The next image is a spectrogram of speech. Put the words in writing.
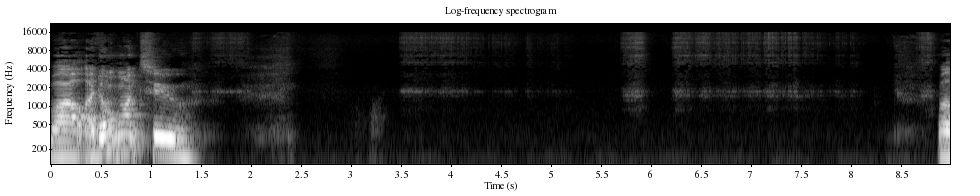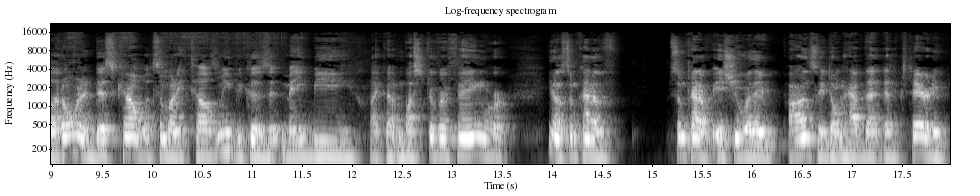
while I don't want to well, I don't want to discount what somebody tells me because it may be like a muscular thing or, you know, some kind of some kind of issue where they honestly don't have that dexterity.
